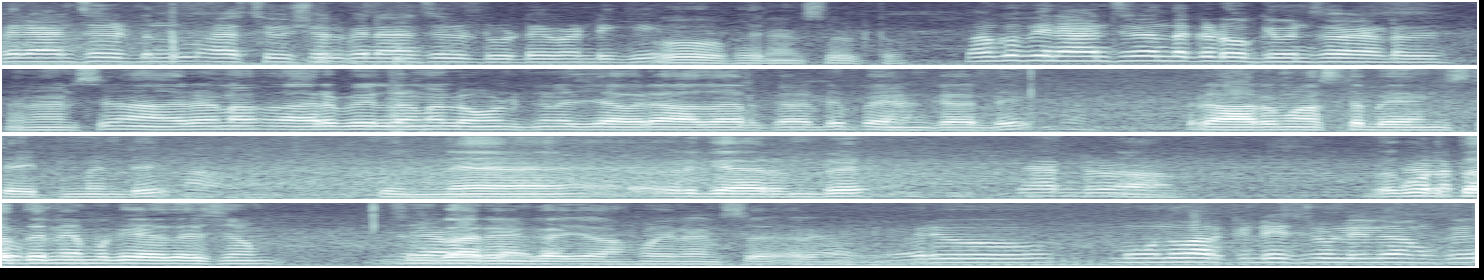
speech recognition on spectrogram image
ഫിനാൻസ് കിട്ടും ആസ് യൂഷ്വൽ ഫിനാൻസ് കിട്ടും കേട്ടോ ഈ വണ്ടിക്ക്? ഓ ഫിനാൻസ് കിട്ടും. നമുക്ക് ഫിനാൻസിന് എന്തൊക്കെ ഡോക്യുമെന്റ്സ് വേണ്ടത്? ഫിനാൻസിന് ആരാണോ ആറ് പേരിലാണോ ലോൺ എടുക്കുന്നത് വെച്ചാൽ അവരെ ആധാർ കാർഡ് പാൻ കാർഡ് ഒരു ആറ് മാസത്തെ ബാങ്ക് സ്റ്റേറ്റ്മെന്റ് പിന്നെ ഒരു ഗ്യാരണ്ടർ ഗ്യാരണ്ടർ വേണം. ഇത് കൊടുത്താൽ തന്നെ നമുക്ക് ഏകദേശം നമുക്ക് അറിയാൻ കഴിയും. ഫൈനാൻസ് അറിയാൻ കഴിയും. ഒരു മൂന്ന് വർക്കിംഗ് ഡേയ്സിനുള്ളിൽ നമുക്ക്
